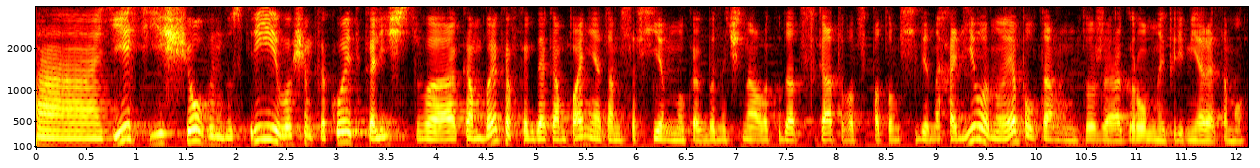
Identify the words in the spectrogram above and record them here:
А, есть еще в индустрии, в общем, какое-то количество камбэков, когда компания там совсем, ну, как бы начинала куда-то скатываться, потом себе находила, но Apple там тоже огромный пример этому.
